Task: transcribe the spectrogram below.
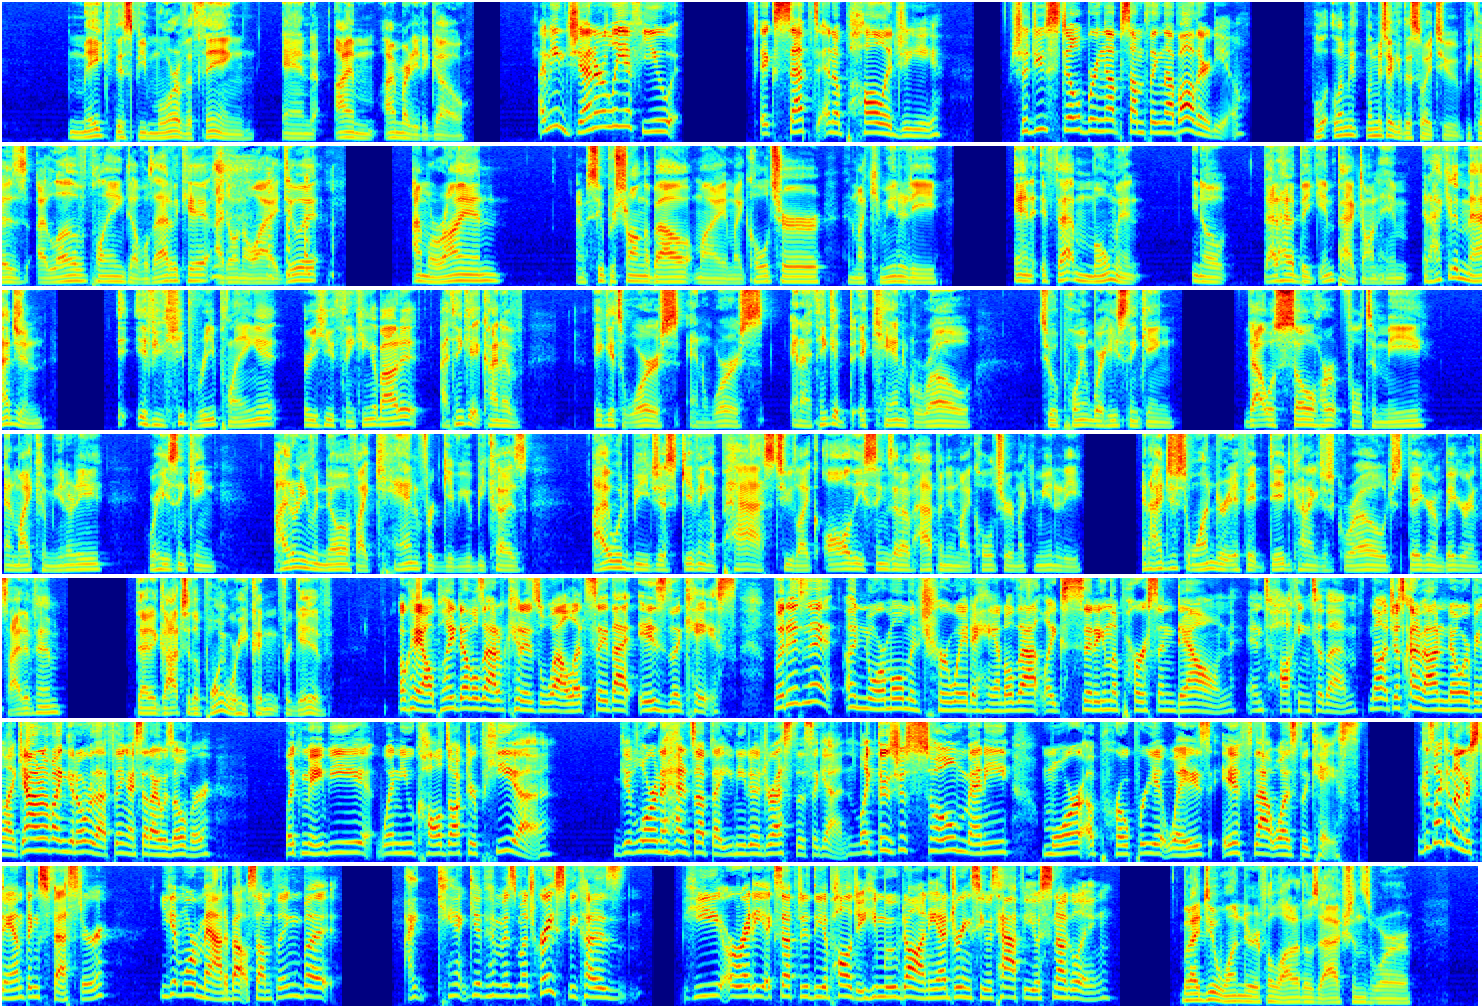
make this be more of a thing, and I'm I'm ready to go. I mean, generally, if you accept an apology, should you still bring up something that bothered you? Well, let me let me take it this way too, because I love playing devil's advocate. I don't know why I do it. I'm Orion. I'm super strong about my my culture and my community. And if that moment, you know, that had a big impact on him, and I could imagine if you keep replaying it or you keep thinking about it, I think it kind of it gets worse and worse, and I think it it can grow to a point where he's thinking that was so hurtful to me and my community where he's thinking I don't even know if I can forgive you because I would be just giving a pass to like all these things that have happened in my culture and my community. And I just wonder if it did kind of just grow just bigger and bigger inside of him that it got to the point where he couldn't forgive. Okay, I'll play devil's advocate as well. Let's say that is the case. But isn't a normal, mature way to handle that like sitting the person down and talking to them? Not just kind of out of nowhere being like, yeah, I don't know if I can get over that thing I said I was over. Like maybe when you call Dr. Pia, give Lauren a heads up that you need to address this again. Like there's just so many more appropriate ways if that was the case. Because I can understand things fester. You get more mad about something, but I can't give him as much grace because he already accepted the apology. He moved on. He had drinks. He was happy. He was snuggling. But I do wonder if a lot of those actions were,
